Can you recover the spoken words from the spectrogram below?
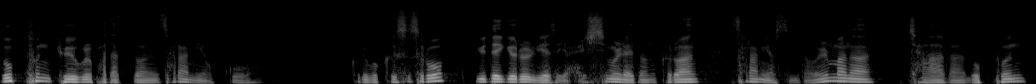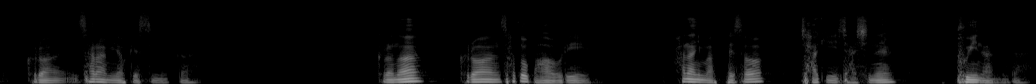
높은 교육을 받았던 사람이었고 그리고 그 스스로 유대교를 위해서 열심을 내던 그러한 사람이었습니다. 얼마나 자아가 높은 그러한 사람이었겠습니까? 그러나 그러한 사도 바울이 하나님 앞에서 자기 자신을 부인합니다.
